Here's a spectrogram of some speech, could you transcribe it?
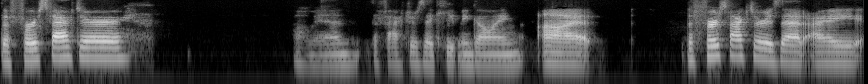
the first factor Oh man, the factors that keep me going. Uh, the first factor is that I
